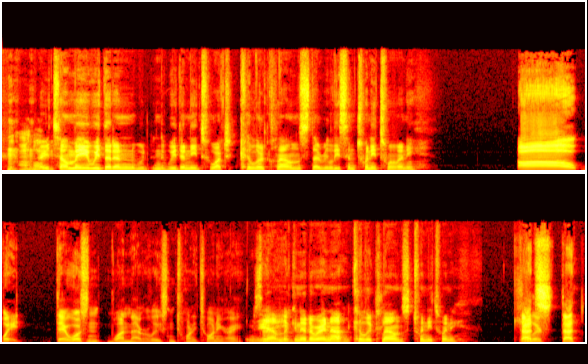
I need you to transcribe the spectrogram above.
Are you telling me we didn't we we don't need to watch Killer Clowns that released in 2020? Uh, wait. There wasn't one that released in 2020, right? Is Yeah, I'm looking at it right now. Killer Clowns 2020. Killer, That's that.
